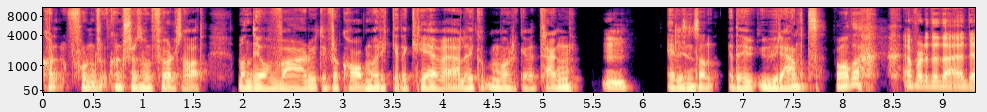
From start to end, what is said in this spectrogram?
kan, får en kanskje en sånn følelse av at men det å velge ut ifra hva markedet krever, eller hva markedet trenger, Mm. er liksom sånn, er det urent, på en måte? Ja, for det, det, det,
